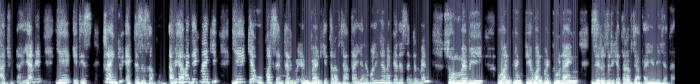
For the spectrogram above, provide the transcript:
आ चुका है। यानी ये it is trying to act as a support अभी हमें देखना है कि ये क्या ऊपर सेंटर बैंड की तरफ़ जाता है। यानी बोलिंजर में कहते हैं center band so may be 120 1.2900 की तरफ़ जाता है या नहीं जाता है।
